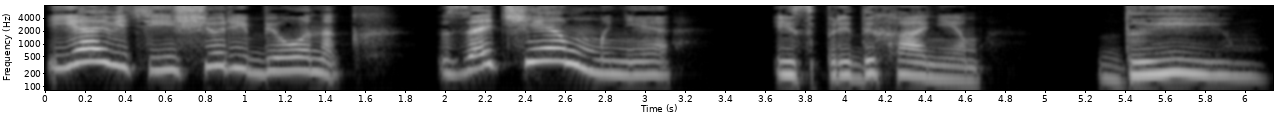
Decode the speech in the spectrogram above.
«Я ведь еще ребенок. Зачем мне?» И с придыханием «Дым,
